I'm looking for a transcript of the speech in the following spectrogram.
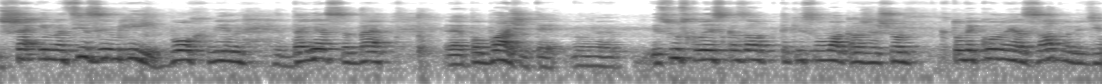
Ще і на цій землі Бог Він дає себе е, побачити. Е, Ісус колись сказав такі слова, каже, що хто виконує заповіді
